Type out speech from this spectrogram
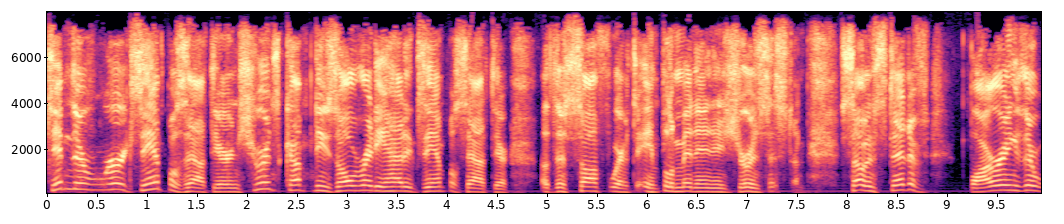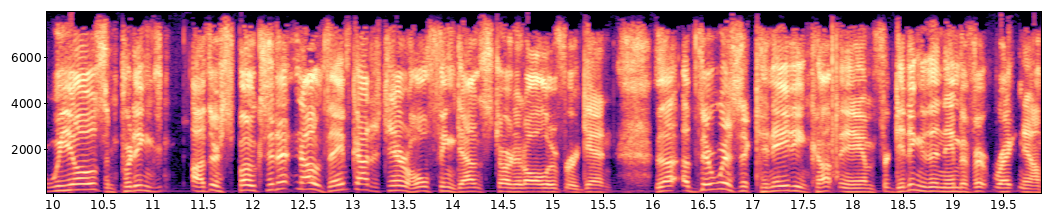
Tim, there were examples out there. Insurance companies already had examples out there of the software to implement an insurance system. So instead of borrowing their wheels and putting other spokes in it, no, they've got to tear the whole thing down and start it all over again. The, uh, there was a Canadian company, I'm forgetting the name of it right now.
